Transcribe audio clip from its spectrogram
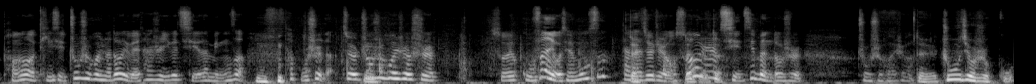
朋友提起株式会社，都以为它是一个企业的名字，嗯。它不是的，就是株式会社是所谓股份有限公司，大概就这种，所有日企基本都是株式会社。对，株就是股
